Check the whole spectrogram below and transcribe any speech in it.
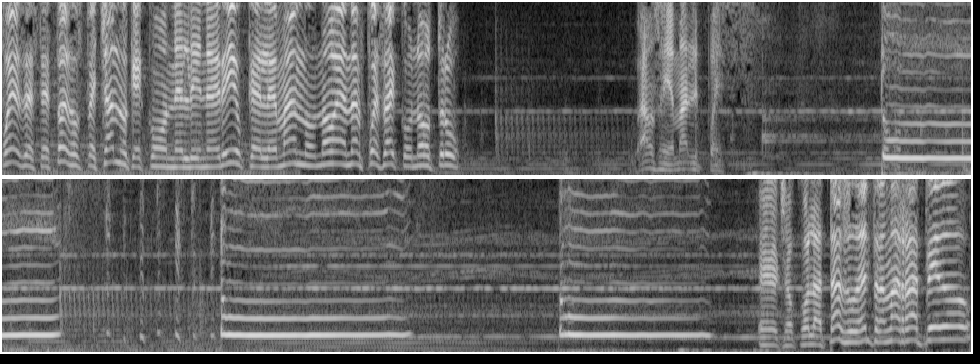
pues, este, estoy sospechando que con el dinerillo que le mando no voy a andar pues ahí con otro. Vamos a llamarle pues. El chocolatazo entra más rápido.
